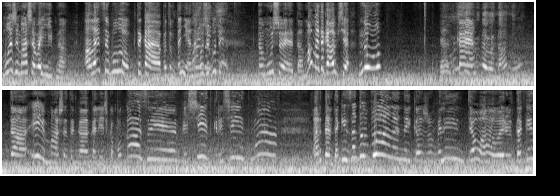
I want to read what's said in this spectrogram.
Може, Маша вагітна. Але це було така, а потім, та ні, не Ой, може бути. Тому що это, мама така взагалі, ну. Ну, така, новина, ну. да. І Маша така колечко показує, пищить, кричить. А. Артем такий задоволений, кажу, блін, Тьома, говорю, таке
